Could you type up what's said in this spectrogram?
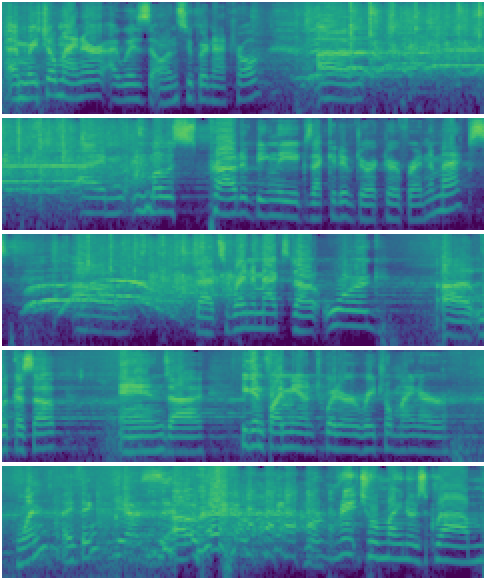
I'm Rachel Miner. I was on Supernatural. Um, I'm most proud of being the executive director of Random Acts. Um, that's randomacts.org. Uh, look us up. And uh, you can find me on Twitter, Rachel Miner 1, I think. Yes. Or Rachel Miner's gram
